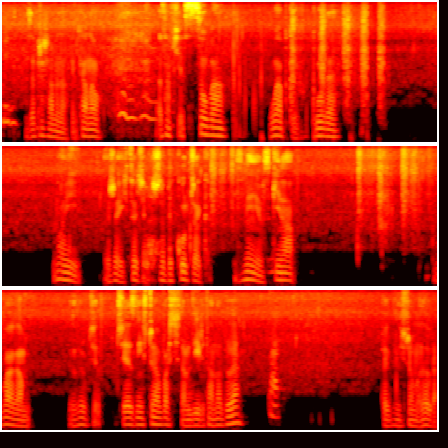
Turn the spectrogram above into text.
zapraszamy na ten kanał. Zostawcie suba, łapkę w górę. No i jeżeli chcecie, żeby kurczak zmienił skina, błagam, zróbcie. Czy ja zniszczyłem właśnie tam Dirta na dole? Tak. Tak zniszczyłem, dobra.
